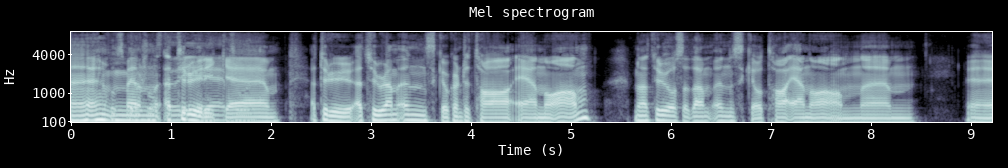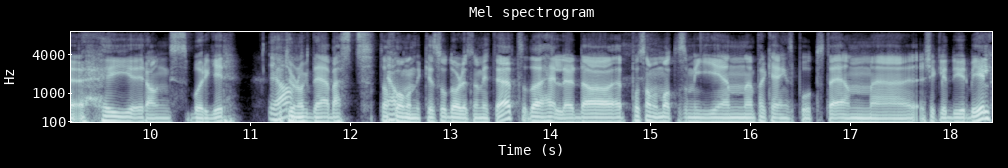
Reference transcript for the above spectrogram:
eh, men jeg tror ikke jeg tror, jeg tror de ønsker å kanskje ta en og annen, men jeg tror også at de ønsker å ta en og annen eh, høyrangsborger. Ja. Jeg tror nok det er best. Da Ja. får man ikke så dårlig samvittighet. Da er heller da, på samme måte som å gi en parkeringsbot til en med skikkelig dyr bil.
